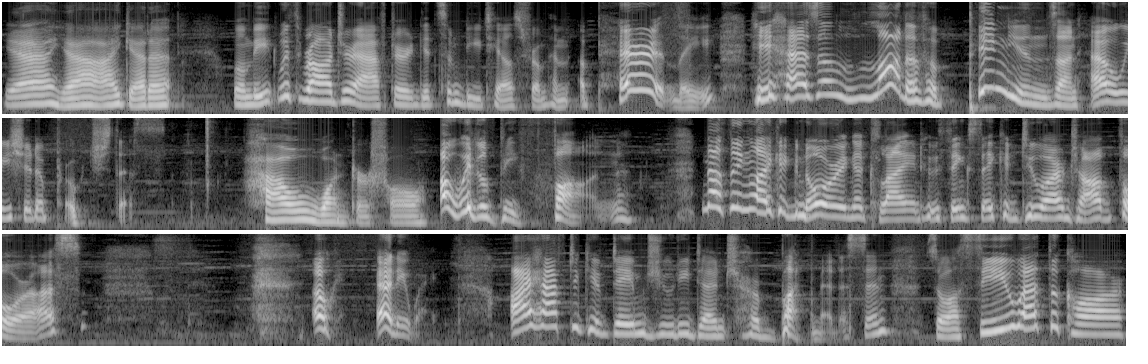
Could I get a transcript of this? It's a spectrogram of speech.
Yeah, yeah, I get it. We'll meet with Roger after and get some details from him. Apparently, he has a lot of opinions on how we should approach this. How wonderful. Oh, it'll be fun. Nothing like ignoring a client who thinks they could do our job for us. Okay, anyway, I have to give Dame Judi Dench her butt medicine, so I'll see you at the car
